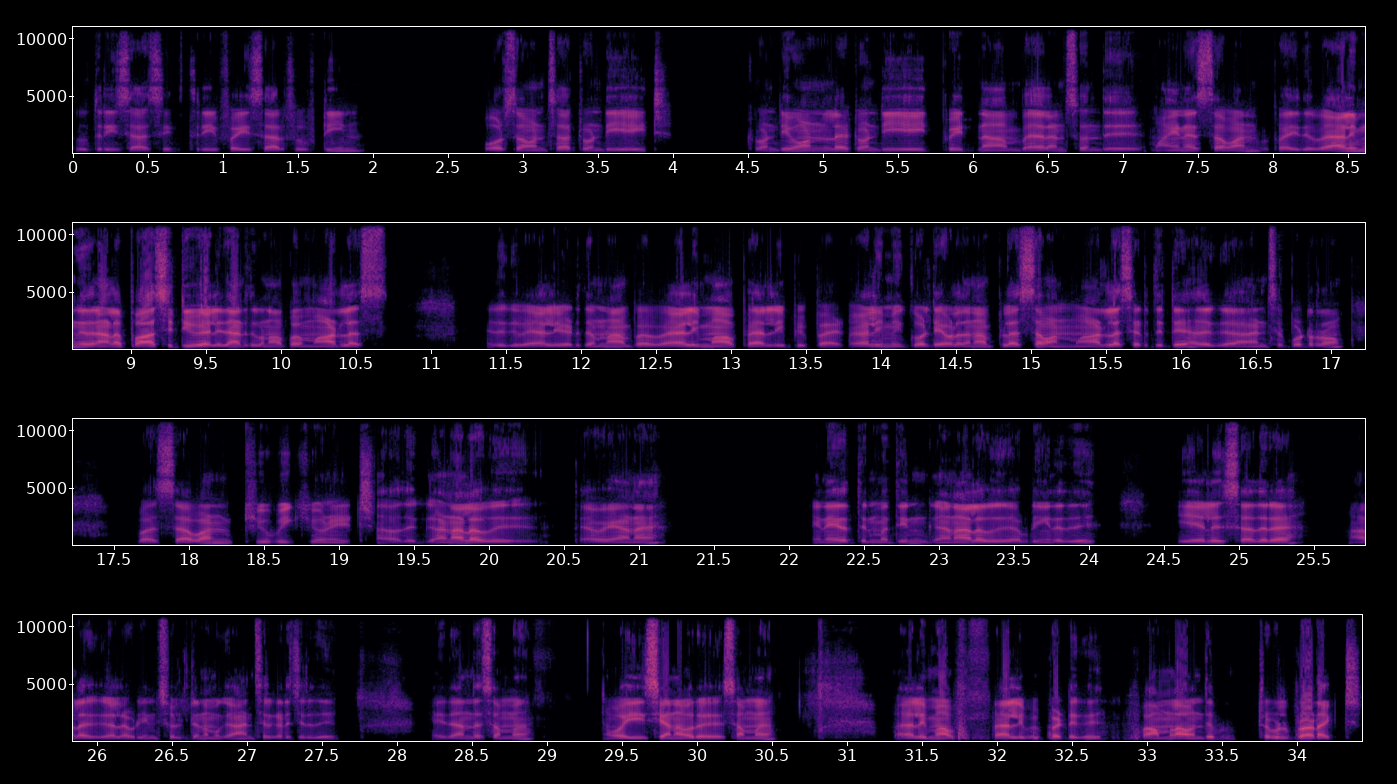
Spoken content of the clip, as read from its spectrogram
two three sir six three five sir fifteen four seven sir twenty eight twenty ஒனில் twenty eight போயிட்டுனா balance வந்து minus seven இப்போ இது வேல்யூங்கிறதுனால positive value தான் எடுத்துக்கணும். இப்போ மாடலஸ் இதுக்கு வேல்யூ எடுத்தோம்னா இப்போ volume of parallelepiped volume equal எவ்வளோதுனா plus seven modulus எடுத்துகிட்டு அதுக்கு ஆன்சர் போட்டுறோம். இப்போ செவன் கியூபிக் யூனிட் அதாவது கன அளவு தேவையான இணைய திண்மத்தின் கன அளவு அப்படிங்கிறது ஏழு சதுர அலகுகள் அப்படின்னு சொல்லிட்டு நமக்கு ஆன்சர் கிடச்சிருது. இதுதான் அந்த சம்மு ரொம்ப ஈஸியான ஒரு சம்மு வேல்யூம் ஆஃப் parallelepipedக்கு ஃபார்முலா வந்து ட்ரிபிள் ப்ராடக்ட்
